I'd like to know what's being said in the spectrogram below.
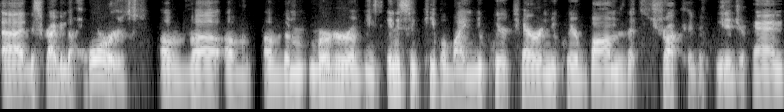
uh, describing the horrors of, uh, of, of the murder of these innocent people by nuclear terror, nuclear bombs that struck and defeated Japan.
